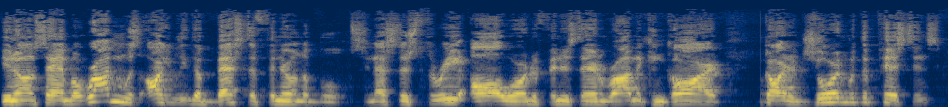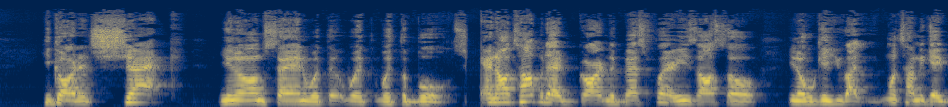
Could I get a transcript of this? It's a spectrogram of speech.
You know what I'm saying? But Rodman was arguably the best defender on the Bulls. And that's there's three all world defenders there. And Rodman can guard, guarded Jordan with the Pistons. He guarded Shaq, you know what I'm saying, with the with with the Bulls. And on top of that, guarding the best player, he's also, you know, give you like one time he gave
